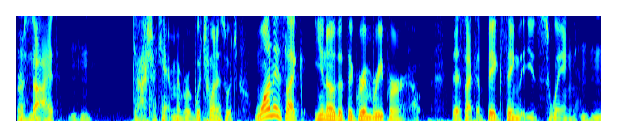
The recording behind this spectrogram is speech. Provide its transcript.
or a Mhm. scythe. mm-hmm. Gosh, I can't remember which one is which. One is like you know that the Grim Reaper. That's like a big thing that you'd swing. Mm-hmm.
